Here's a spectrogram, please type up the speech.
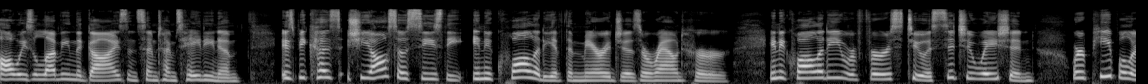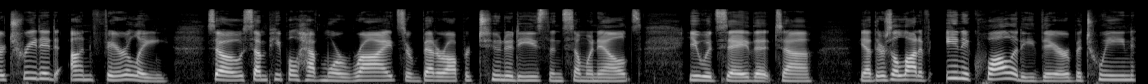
always loving the guys and sometimes hating them is because she also sees the inequality of the marriages around her. Inequality refers to a situation where people are treated unfairly. So, some people have more rights or better opportunities than someone else. You would say that. Uh, yeah, there's a lot of inequality there between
